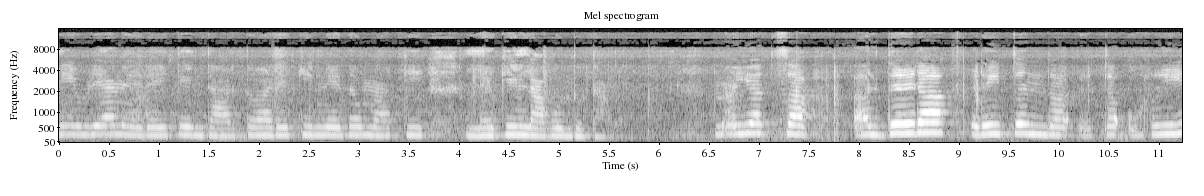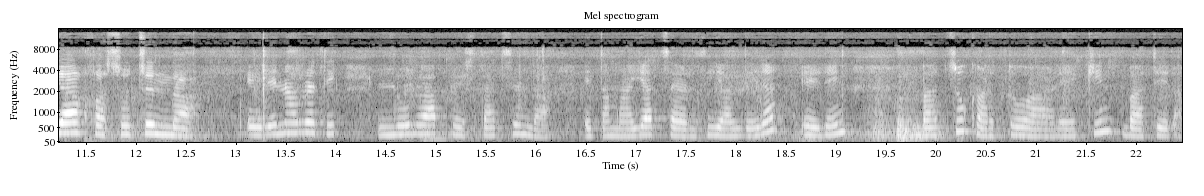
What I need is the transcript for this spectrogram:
librean ere iten tartoarekin edo makilekin lagunduta. Maiatza aldera ereiten da eta urria jasotzen da. Eren aurretik lurra prestatzen da eta maiatza erdi aldera eren batzuk artoarekin batera.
